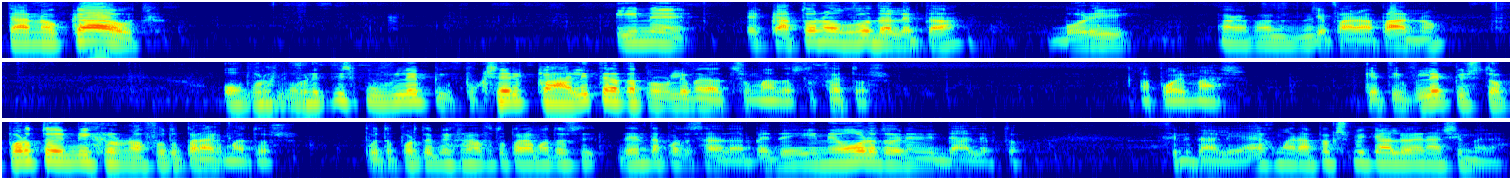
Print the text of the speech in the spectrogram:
τα νοκάουτ είναι 180 λεπτά, μπορεί Παραπάνω, ναι. και παραπάνω, ο προπονητής που βλέπει, που ξέρει καλύτερα τα προβλήματα της ομάδας του φέτος από εμάς και τη βλέπει στο πρώτο ημίχρονο αυτού του πράγματος, που το πρώτο ημίχρονο αυτού του πράγματος δεν είναι τα πρώτα 45, είναι όλο το 90 λεπτό στην Ιταλία. Έχουμε να παίξουμε κι άλλο ένα σήμερα.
